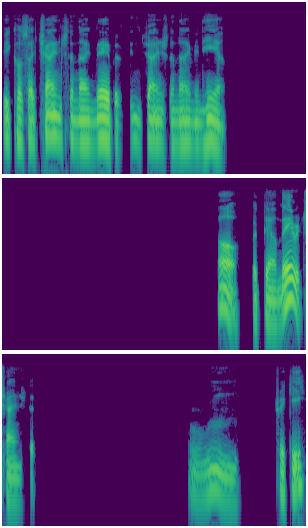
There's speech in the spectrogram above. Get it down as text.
Because I changed the name there, but it didn't change the name in here. Oh, but down there it changed it. Hmm, tricky.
